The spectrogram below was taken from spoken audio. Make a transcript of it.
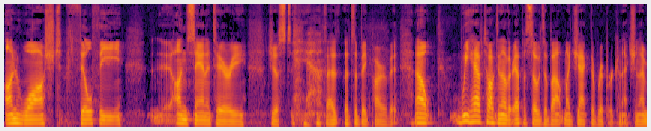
unwashed, filthy, unsanitary. Just yeah, that that's a big part of it. Now we have talked in other episodes about my Jack the Ripper connection. I'm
